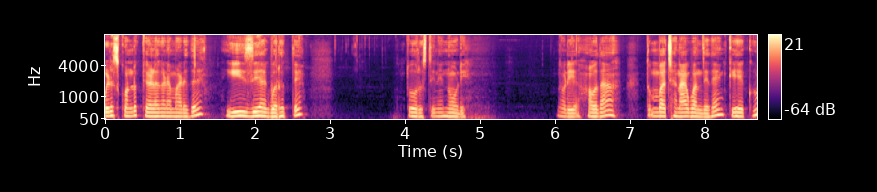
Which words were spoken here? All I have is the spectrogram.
ಬಿಡಿಸ್ಕೊಂಡು ಕೆಳಗಡೆ ಮಾಡಿದರೆ ಈಸಿಯಾಗಿ ಬರುತ್ತೆ. ತೋರಿಸ್ತೀನಿ ನೋಡಿ. ನೋಡಿ, ಹೌದಾ? ತುಂಬ ಚೆನ್ನಾಗಿ ಬಂದಿದೆ ಕೇಕು.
